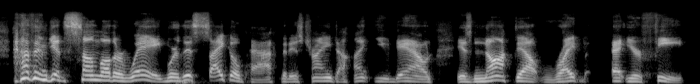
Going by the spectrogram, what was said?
Have him get some other way where this psychopath that is trying to hunt you down is knocked out right at your feet.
